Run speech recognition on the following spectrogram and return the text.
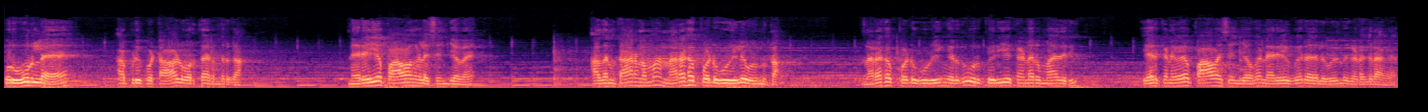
ஒரு ஊர்ல அப்படிப்பட்ட ஆள் ஒருத்தன் இருந்திருக்கான். நிறைய பாவங்களை செஞ்சவன். அதன் காரணமா நரகப்படுகுழியில் விழுந்துட்டான். நரகப்படுகுழிங்கிறது ஒரு பெரிய கிணறு மாதிரி. ஏற்கனவே பாவம் செஞ்சவங்க நிறைய பேர் அதில் விழுந்து கிடக்குறாங்க.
